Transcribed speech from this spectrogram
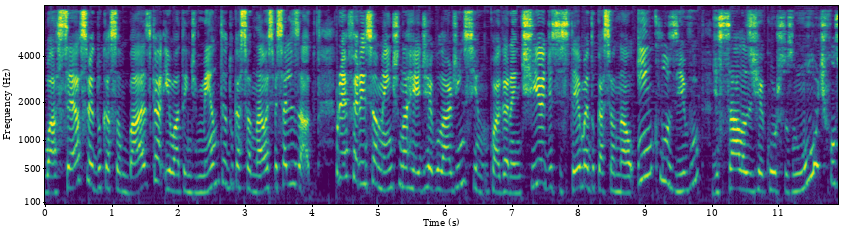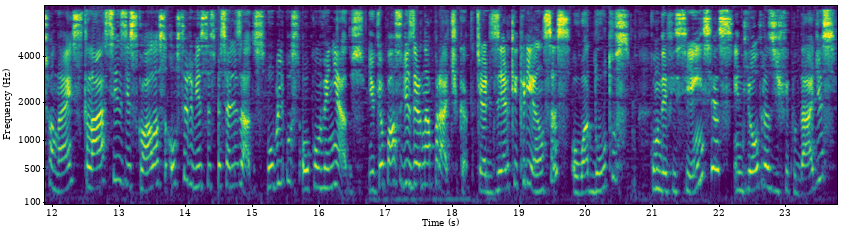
o acesso à educação básica e o atendimento educacional especializado, preferencialmente na rede regular de ensino, com a garantia de sistema educacional inclusivo de salas de recursos multifuncionais, classes, escolas ou serviços especializados, públicos ou conveniados. E o que eu posso dizer na prática? Quer dizer que crianças ou adultos com deficiências, entre outras dificuldades,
